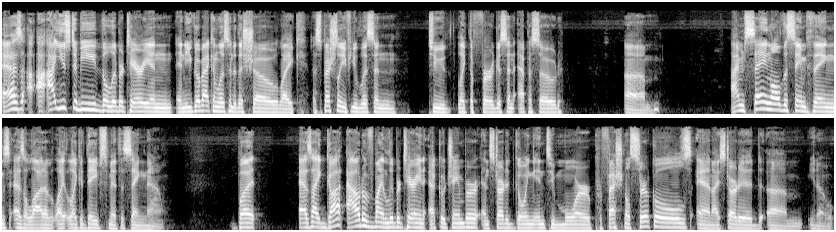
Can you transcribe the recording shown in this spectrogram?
as I, I used to be the libertarian and you go back and listen to this show like especially if you listen to like the ferguson episode um i'm saying all the same things as a lot of like like a dave smith is saying now but as I got out of my libertarian echo chamber and started going into more professional circles, and I started, um, you know,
